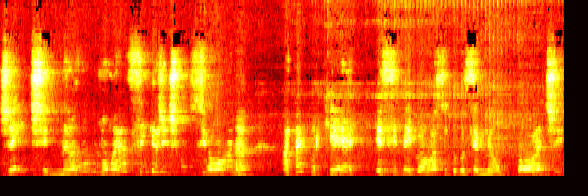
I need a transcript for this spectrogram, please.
Gente, não, não é assim que a gente funciona. Até porque esse negócio do você não pode,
